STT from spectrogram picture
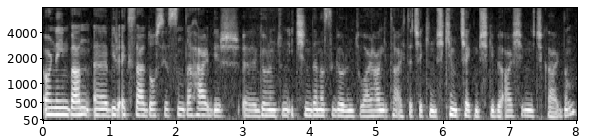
Örneğin ben e, bir Excel dosyasında her bir e, görüntünün içinde nasıl görüntü var, hangi tarihte çekilmiş, kim çekmiş gibi arşivini çıkardım.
